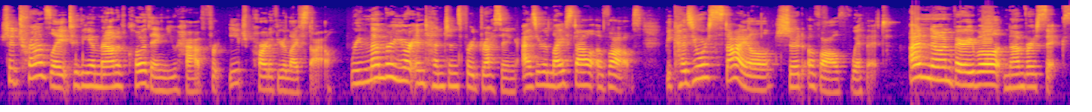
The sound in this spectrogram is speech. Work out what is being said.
should translate to the amount of clothing you have for each part of your lifestyle. Remember your intentions for dressing as your lifestyle evolves because your style should evolve with it. Unknown variable number six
